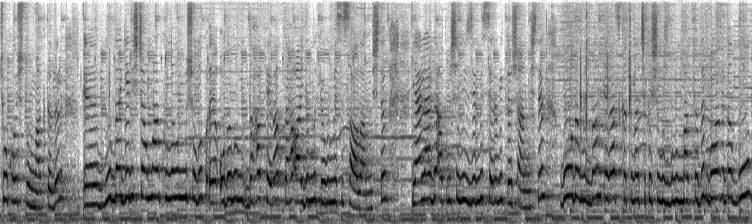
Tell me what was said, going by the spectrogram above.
çok hoş durmaktadır. E, burada geniş camlar kullanılmış olup e, odanın daha ferah, daha aydınlık görünmesi sağlanmıştır. Yerlerde 60'a 120 seramik döşenmiştir. Bu odamızdan teras katına çıkışımız bulunmaktadır. Bu arada bu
